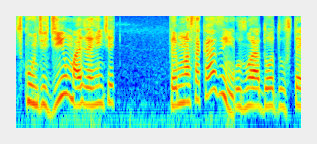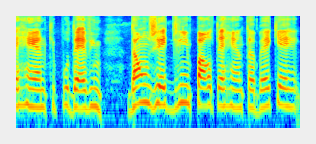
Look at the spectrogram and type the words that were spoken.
escondidinho, mas a gente temos nossa casinha. Os moradores dos terrenos que puderem dar um jeito de limpar o terreno também, que é,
